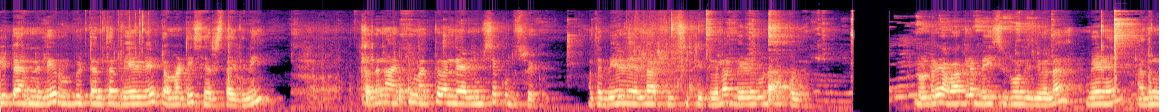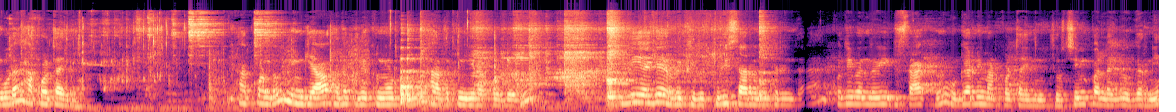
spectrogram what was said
ಈ ಟೈಮ್ನಲ್ಲಿ ರುಬ್ಬಿಟ್ಟಂಥ ಬೇಳೆ, ಟೊಮಾಟಿ ಸೇರಿಸ್ತಾ ಇದ್ದೀನಿ. ಅದನ್ನು ಹಾಕಿ ಮತ್ತೆ ಒಂದು ಎರಡು ನಿಮಿಷ ಕುದಿಸ್ಬೇಕು. ಮತ್ತು ಬೇಳೆ ಎಲ್ಲ ಕುದಿಸಿಟ್ಟಿದ್ವಲ್ಲ, ಬೇಳೆ ಕೂಡ ಹಾಕ್ಕೊಳ್ಬೇಕು ನೋಡ್ರಿ ಆವಾಗಲೇ ಬೇಯಿಸಿಟ್ಕೊಂಡಿದ್ದೀವಲ್ಲ ಬೇಳೆ, ಅದನ್ನು ಕೂಡ ಹಾಕ್ಕೊಳ್ತಾ ಇದ್ದೀನಿ. ಹಾಕ್ಕೊಂಡು ನಿಮ್ಗೆ ಯಾವ ಹದಕ್ಕೆ ಬೇಕು ನೋಡಿಕೊಂಡು ಅದಕ್ಕೆ ನೀರು ಹಾಕ್ಕೊಳ್ಬೇಕು ತಿಳಿಯಾಗೆ ಇರಬೇಕು ಇದು ತಿಳಿ ಸಾರು ಅನ್ನೋದ್ರಿಂದ ಕುದಿ ಬಂದು ಈಗ ಸಾಕು, ಒಗ್ಗರಣೆ ಮಾಡ್ಕೊಳ್ತಾ ಇದ್ದೀನಿ. ಇದು ಸಿಂಪಲ್ಲಾಗಿ ಒಗ್ಗರಣೆ.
